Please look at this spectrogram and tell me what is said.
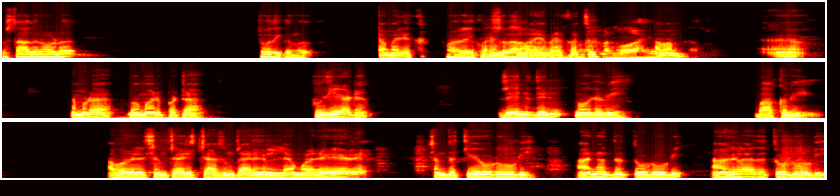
ഉസ്താദിനോട് ചോദിക്കുന്നത്. നമ്മുടെ ബഹുമാനപ്പെട്ട കുരിയാട് സൈനുദ്ദീൻ മൗലവി ബാക്കവി. അവരിൽ സംസാരിച്ച സംസാരങ്ങളെല്ലാം വളരെയേറെ സംതൃപ്തിയോടുകൂടി ആനന്ദത്തോടുകൂടി ആഹ്ലാദത്തോടുകൂടി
